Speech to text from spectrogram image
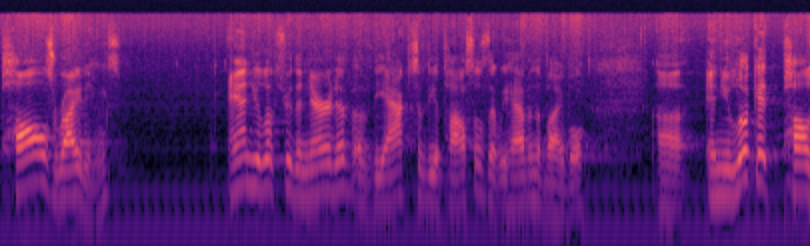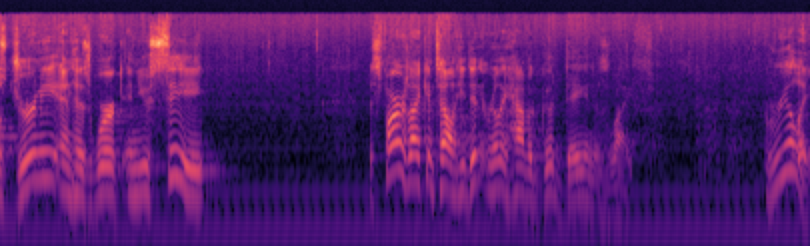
Paul's writings, and you look through the narrative of the Acts of the Apostles that we have in the Bible, uh, and you look at Paul's journey and his work, and you see, as far as I can tell, he didn't really have a good day in his life. Really.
